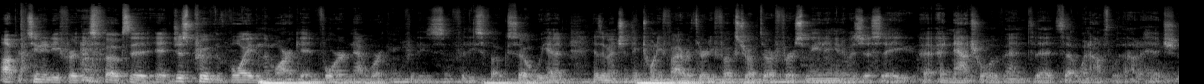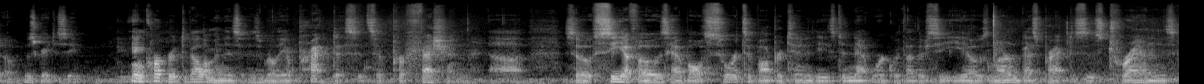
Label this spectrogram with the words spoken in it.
opportunity for these folks. It, it, just proved the void in the market for networking for these for these folks. So we had, as I mentioned, I think 25 or 30 folks show up to our first meeting, and it was just a, a natural event that, that went off without a hitch. So it was great to see. And corporate development is, is really a practice. It's a profession. Uh, so CFOs have all sorts of opportunities to network with other CEOs, learn best practices, trends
